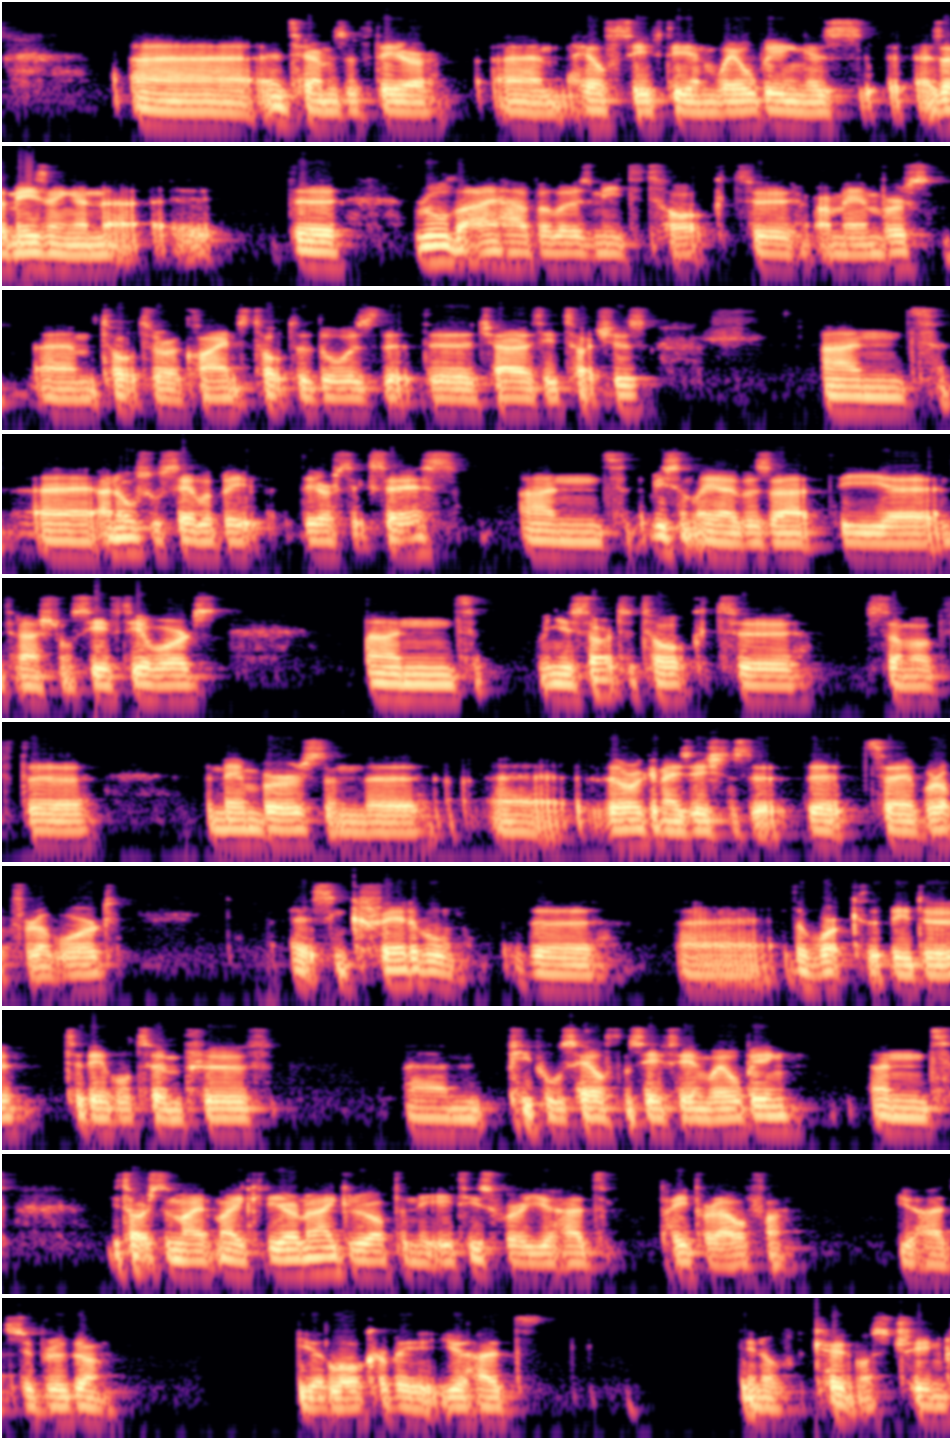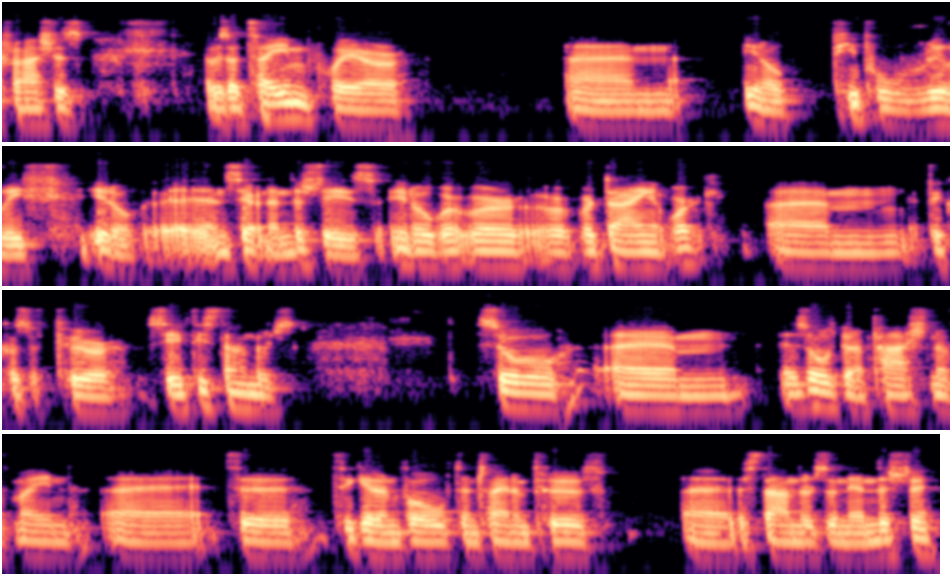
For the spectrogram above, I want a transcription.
uh, in terms of their um, health, safety, and well-being is is amazing. And uh, the role that I have allows me to talk to our members, um, talk to our clients, talk to those that the charity touches, and uh, and also celebrate their success. And recently, I was at the uh, International Safety Awards, and when you start to talk to some of the, the members and the uh, the organisations that that uh, were up for award, it's incredible the uh, the work that they do to be able to improve um, people's health and safety and well-being. And you touched on my, my career. I mean, I grew up in the 80s where you had Piper Alpha, you had Zeebrugge, you had Lockerbie, you had, you know, countless train crashes. It was a time where, um, you know, people really, you know, in certain industries, you know, were, were, were dying at work um, because of poor safety standards. So um, it's always been a passion of mine uh, to to get involved and try and improve uh, the standards in the industry.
